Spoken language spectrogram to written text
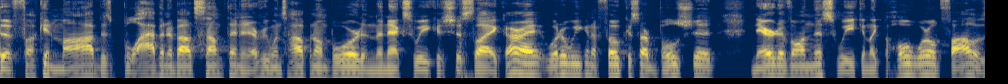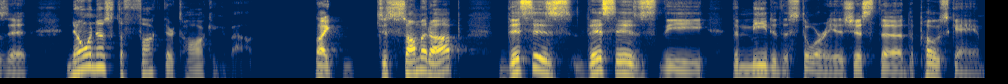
the fucking mob is blabbing about something, and everyone's hopping on board, and the next week it's just like, all right, what are we going to focus our bullshit narrative on this week? And like the whole world follows it. No one knows what the fuck they're talking about. Like, to sum it up this is this is the the meat of the story is just the the post game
